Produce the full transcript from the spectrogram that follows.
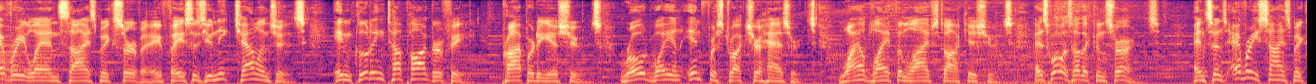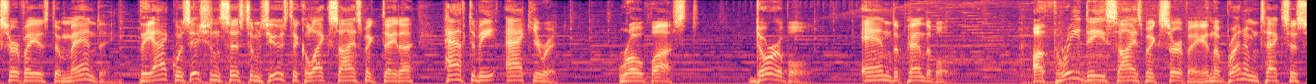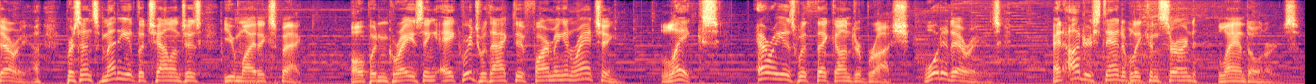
Every land seismic survey faces unique challenges, including topography, property issues, roadway and infrastructure hazards, wildlife and livestock issues, as well as other concerns. And since every seismic survey is demanding, the acquisition systems used to collect seismic data have to be accurate, robust, durable, and dependable. A 3D seismic survey in the Brenham, Texas area presents many of the challenges you might expect. Open grazing acreage with active farming and ranching, lakes, areas with thick underbrush, wooded areas, and understandably concerned landowners.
